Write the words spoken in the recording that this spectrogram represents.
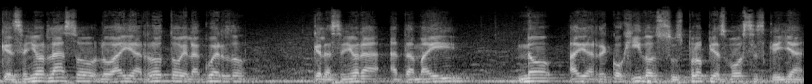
que el señor Lazo lo haya roto el acuerdo, que la señora Atamaí no haya recogido sus propias voces que ella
